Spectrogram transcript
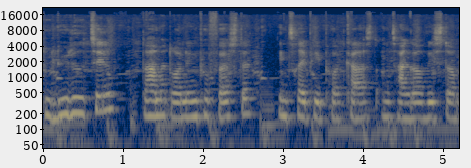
Du lyttede til Dramadronningen på første, en 3P podcast om tanker og visdom.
